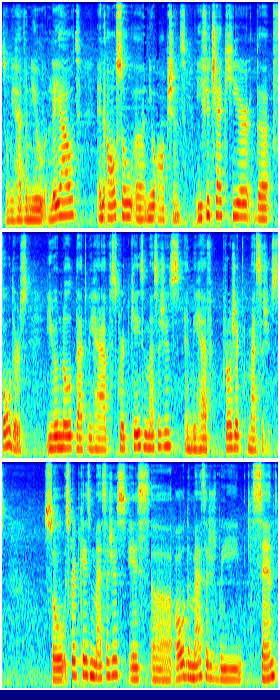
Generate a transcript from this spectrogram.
So we have a new layout and also uh, new options. If you check here the folders, you will note that we have Scriptcase messages and we have project messages. So Scriptcase messages is uh, all the messages we send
